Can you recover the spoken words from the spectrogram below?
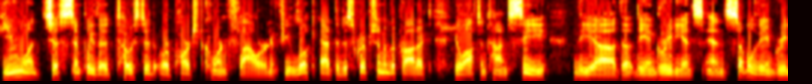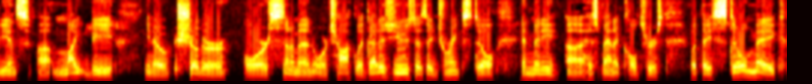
You want just simply the toasted or parched corn flour. And if you look at the description of the product, you'll oftentimes see the, uh, the, the ingredients. And several of the ingredients uh, might be, you know, sugar, or cinnamon or chocolate. That is used as a drink still in many uh, Hispanic cultures, but they still make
